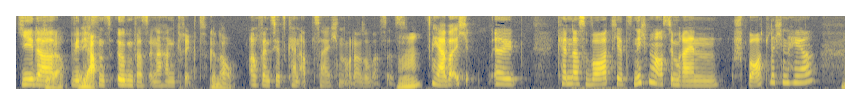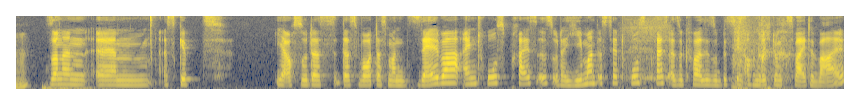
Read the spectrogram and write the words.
jeder, jeder, wenigstens ja. irgendwas in der Hand kriegt. Genau. Auch wenn es jetzt kein Abzeichen oder sowas ist. Mhm. Ja, aber ich äh, kenne das Wort jetzt nicht nur aus dem reinen Sportlichen her, mhm. sondern ähm, es gibt ja auch so dass das Wort, dass man selber ein Trostpreis ist oder jemand ist der Trostpreis, also quasi so ein bisschen auch in Richtung zweite Wahl.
